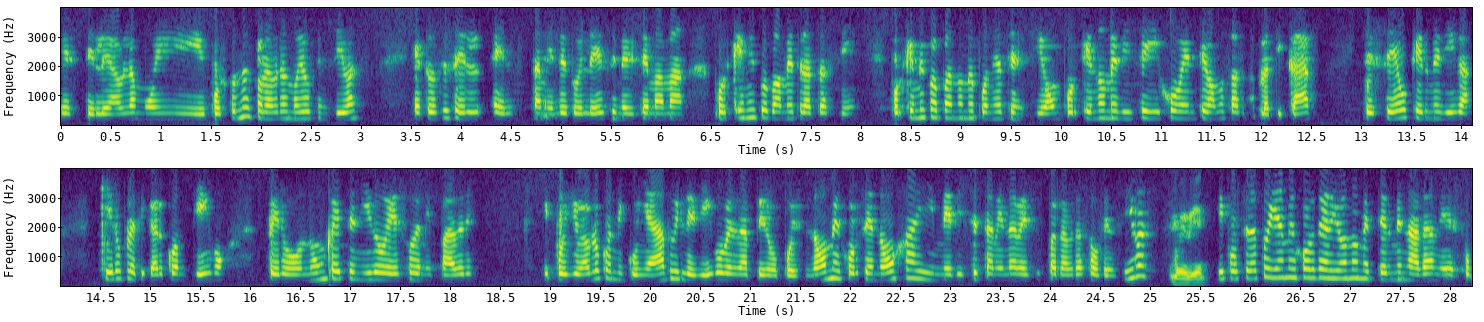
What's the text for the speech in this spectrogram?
este, le habla muy, pues con unas palabras muy ofensivas. Entonces él, él también le duele eso y me dice, mamá, ¿por qué mi papá me trata así? ¿Por qué mi papá no me pone atención? ¿Por qué no me dice, hijo, vente, vamos a platicar? Deseo que él me diga, quiero platicar contigo, pero nunca he tenido eso de mi padre. Y pues yo hablo con mi cuñado y le digo, ¿verdad? Pero pues no, mejor se enoja y me dice también a veces palabras ofensivas. Muy bien. Y pues trato ya mejor de yo no meterme nada en eso.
